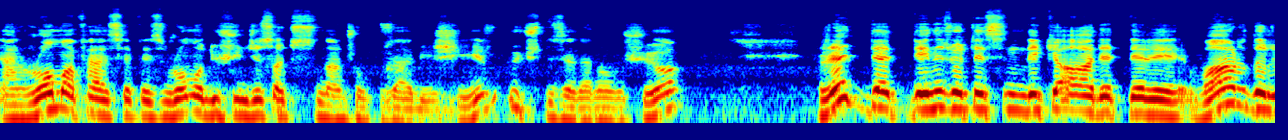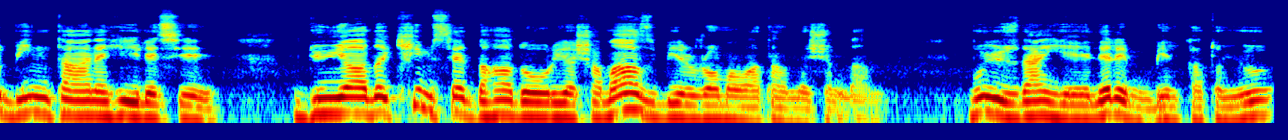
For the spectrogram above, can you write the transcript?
Yani Roma felsefesi, Roma düşüncesi açısından çok güzel bir şiir. 3 dizeden oluşuyor. Reddet deniz ötesindeki adetleri, vardır bin tane hilesi. Dünyada kimse daha doğru yaşamaz bir Roma vatandaşından. Bu yüzden yeğlerim bir Kato'yu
